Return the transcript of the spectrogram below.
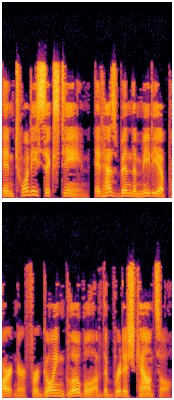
In 2016, it has been the media partner for Going Global of the British Council.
